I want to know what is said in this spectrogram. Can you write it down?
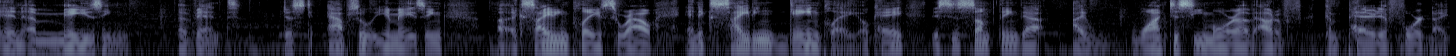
an amazing event, just absolutely amazing. Uh, exciting plays throughout and exciting gameplay. Okay, this is something that I want to see more of out of competitive Fortnite.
